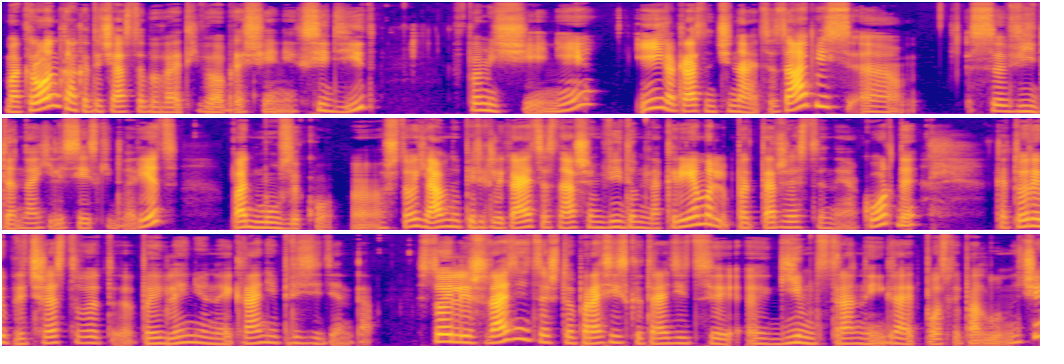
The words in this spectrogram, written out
Макрон, как это часто бывает в его обращениях, сидит, помещении, и как раз начинается запись э, с вида на Елисейский дворец под музыку, э, что явно перекликается с нашим видом на Кремль под торжественные аккорды, которые предшествуют э, появлению на экране президента. С той лишь разницей, что по российской традиции э, гимн страны играет после полуночи,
